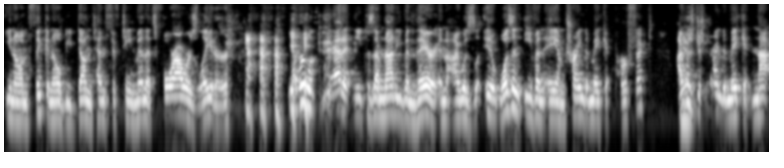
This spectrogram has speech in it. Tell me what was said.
you know, I'm thinking it'll be done 10, 15 minutes. Four hours later, everyone's mad at me because I'm not even there. And I was, it wasn't even a, I'm trying to make it perfect. I yep. was just trying to make it not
